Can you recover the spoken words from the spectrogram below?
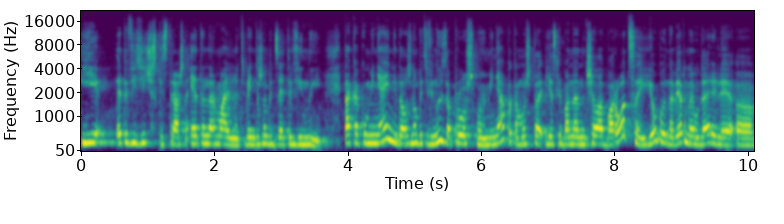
и это физически страшно, и это нормально, у тебя не должно быть за это вины. Так как у меня и не должно быть вины за прошлую меня, потому что если бы она начала бороться, ее бы, наверное, ударили э,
